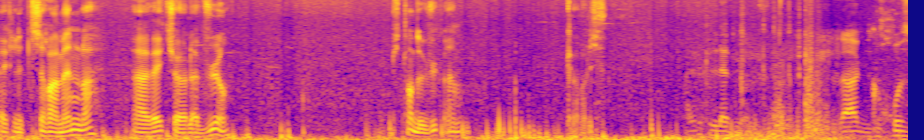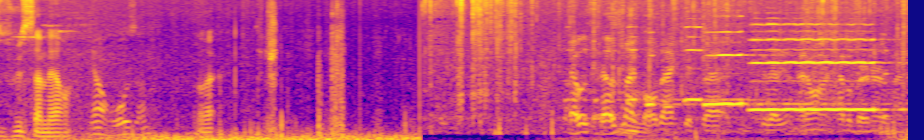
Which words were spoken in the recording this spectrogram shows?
Avec les petits ramen là, avec euh, la vue. Hein. Putain de vue quand même. Carolis. La grosse vue sa mère. Bien rose. Hein. Ouais. That was that was my fallback if uh, 'cause I, didn't- I don't have a burner.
